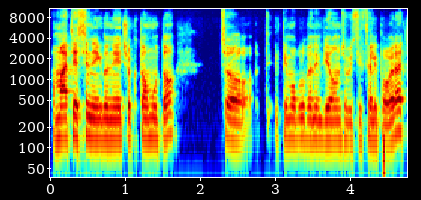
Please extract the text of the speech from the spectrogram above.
A máte ešte niekto niečo k tomuto, čo k tým obľúbeným dielom, čo by ste chceli povedať?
